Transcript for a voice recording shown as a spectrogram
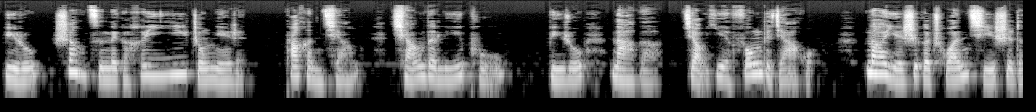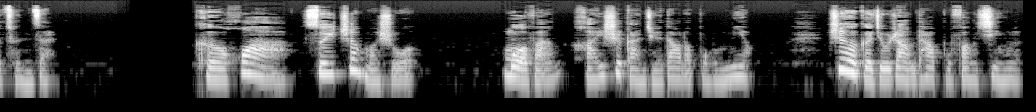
比如上次那个黑衣中年人，他很强，强的离谱。比如那个叫叶枫的家伙。那也是个传奇式的存在。可话虽这么说，莫凡还是感觉到了不妙，这个就让他不放心了。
